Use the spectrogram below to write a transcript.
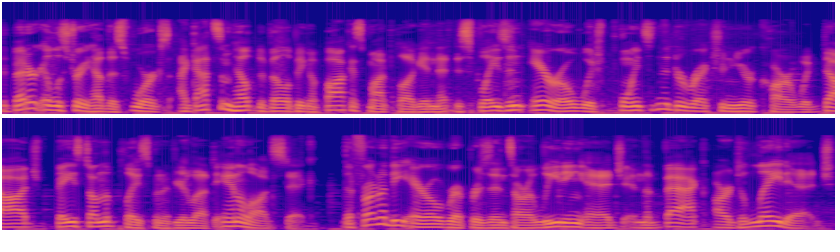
To better illustrate how this works, I got some help developing a BakkesMod plugin that displays an arrow which points in the direction your car would dodge based on the placement of your left analog stick. The front of the arrow represents our leading edge and the back our delayed edge.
